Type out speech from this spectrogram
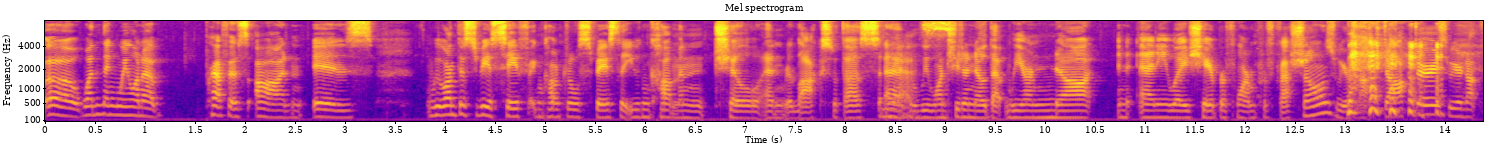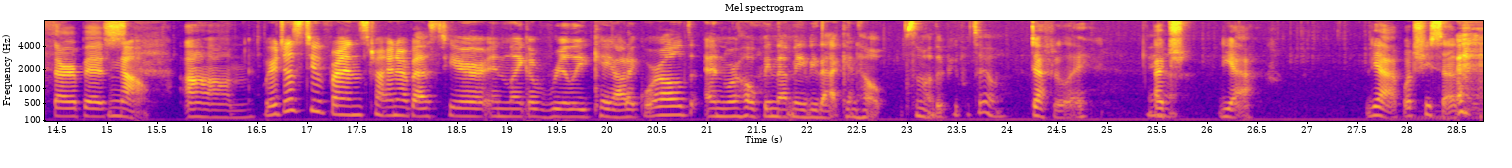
uh, one thing we want to preface on is we want this to be a safe and comfortable space that you can come and chill and relax with us. And we want you to know that we are not in any way, shape, or form professionals. We are not doctors. we are not therapists. No. Um, we're just two friends trying our best here in like a really chaotic world, and we're hoping that maybe that can help some other people too. Definitely. Yeah. Yeah. Yeah, what she said.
